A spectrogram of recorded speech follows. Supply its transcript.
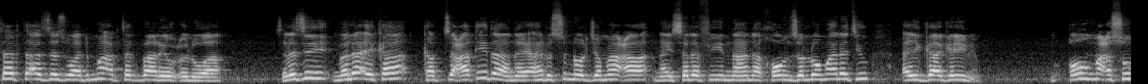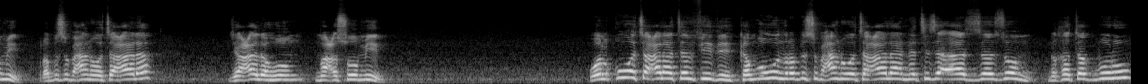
تا تأززوا دما ابتكبار وعلوا سلازي ملائكة كبت عقيدة ناي أهل السنة والجماعة ناي سلفيين هنا خون زلو مالتي أي قاقين قوم معصومين. رب سبحانه وتعالى جعلهم معصومين. والقوة على تنفيذه. كم أون رب سبحانه وتعالى نتزا اززهم نختكبروا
